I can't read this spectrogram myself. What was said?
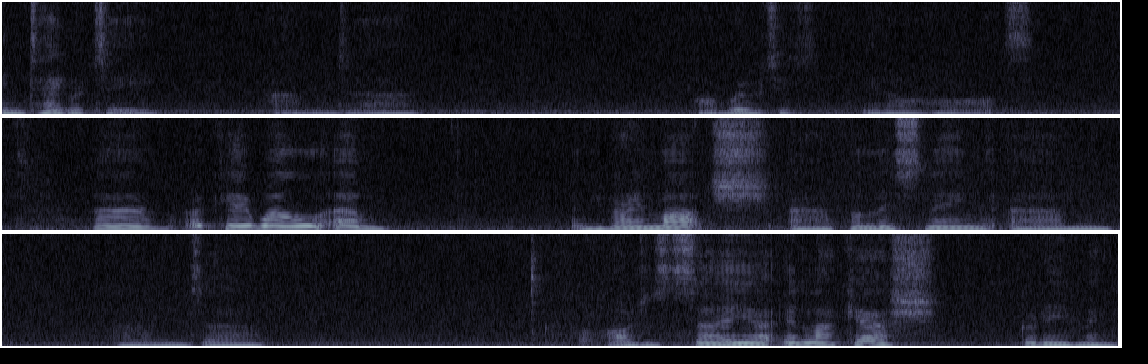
integrity and uh, are rooted in our hearts. Uh, okay, well, um, thank you very much uh, for listening, um, and I'll just say uh, in Lak'ech, good evening.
